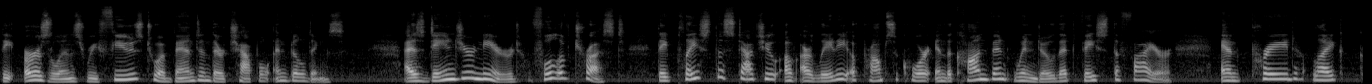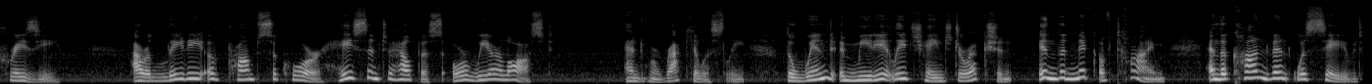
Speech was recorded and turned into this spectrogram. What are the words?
the Ursulines refused to abandon their chapel and buildings. As danger neared, full of trust, they placed the statue of Our Lady of Prompt Succor in the convent window that faced the fire and prayed like crazy. Our Lady of Prompt Succor, hasten to help us, or we are lost. And miraculously, the wind immediately changed direction in the nick of time, and the convent was saved,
